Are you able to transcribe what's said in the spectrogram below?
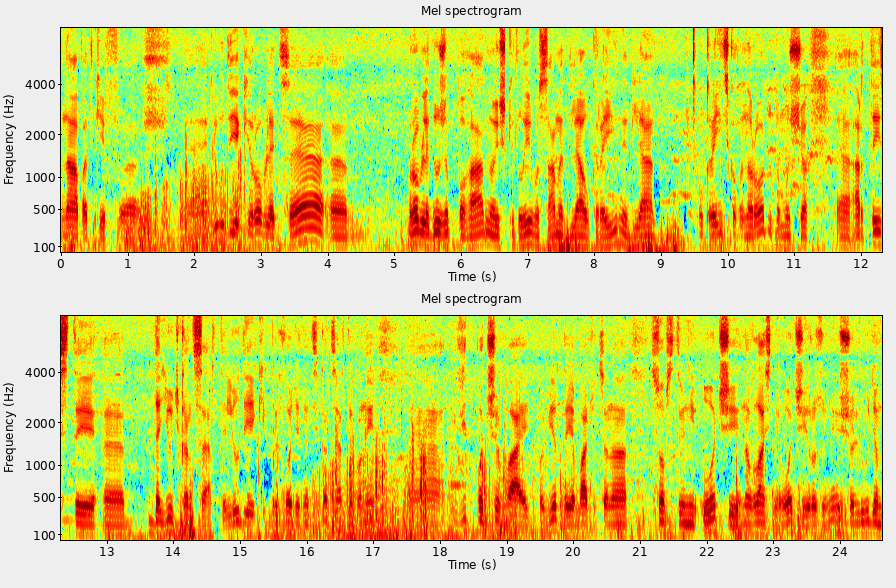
нападків. Е, Люди, які роблять це, е, роблять дуже погано і шкідливо саме для України, для українського народу, тому що артисти. Дають концерти. Люди, які приходять на ці концерти, вони е, відпочивають. Повірте, я бачу це на собственні очі, на власні очі, і розумію, що людям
